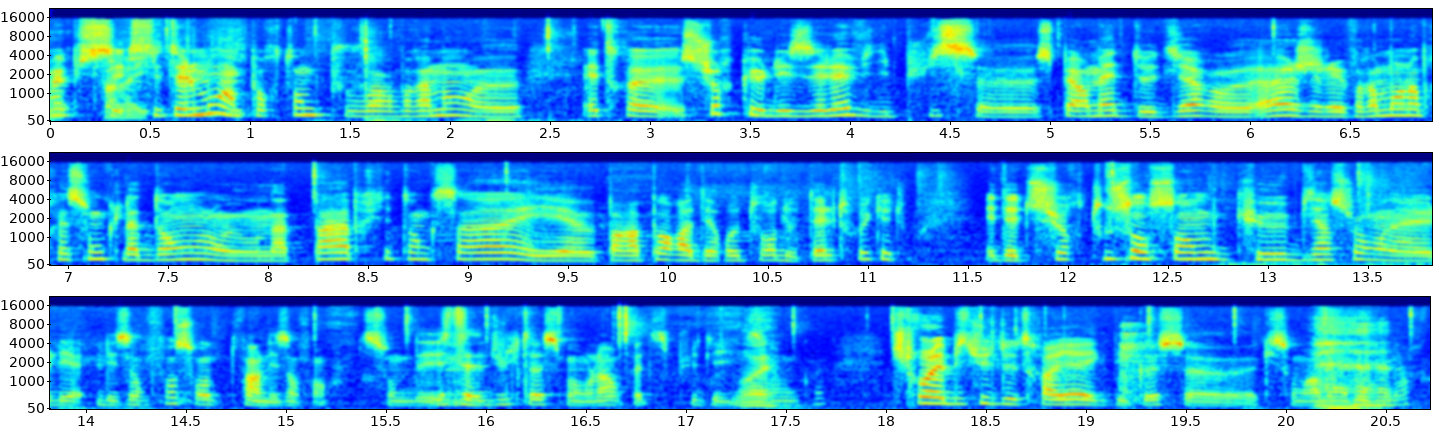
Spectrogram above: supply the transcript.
Ouais, c'est tellement important de pouvoir vraiment euh, être euh, sûr que les élèves ils puissent euh, se permettre de dire euh, ah j'ai vraiment l'impression que là-dedans on n'a pas appris tant que ça et par rapport à des retours de tel truc et tout et d'être sûr tous ensemble que bien sûr on a les, les enfants sont enfin les enfants ils sont des adultes à ce moment-là en fait c'est plus des Ouais. quoi. J'ai trop l'habitude de travailler avec des gosses qui sont vraiment en.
